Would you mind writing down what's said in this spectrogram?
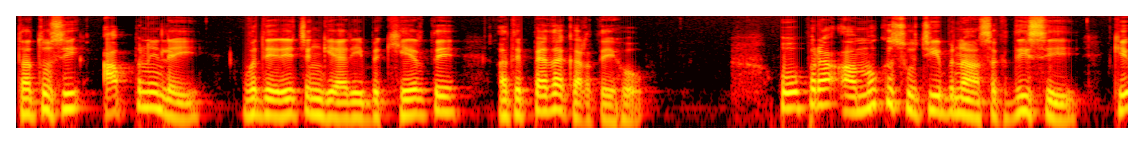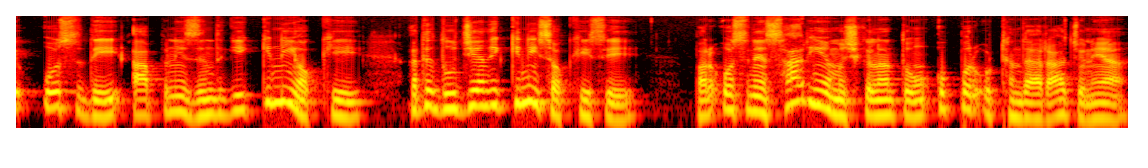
ਤਾਂ ਤੁਸੀਂ ਆਪਣੇ ਲਈ ਵਧੇਰੇ ਚੰਗਿਆਰੀ ਬਖੇਰਦੇ ਅਤੇ ਪੈਦਾ ਕਰਦੇ ਹੋ। ਓਪਰਾ ਅਮੁਕ ਸੂਚੀ ਬਣਾ ਸਕਦੀ ਸੀ ਕਿ ਉਸ ਦੀ ਆਪਣੀ ਜ਼ਿੰਦਗੀ ਕਿੰਨੀ ਔਖੀ ਅਤੇ ਦੂਜਿਆਂ ਦੀ ਕਿੰਨੀ ਸੌਖੀ ਸੀ, ਪਰ ਉਸ ਨੇ ਸਾਰੀਆਂ ਮੁਸ਼ਕਲਾਂ ਤੋਂ ਉੱਪਰ ਉੱਠਣ ਦਾ ਰਾਹ ਚੁਣਿਆ।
